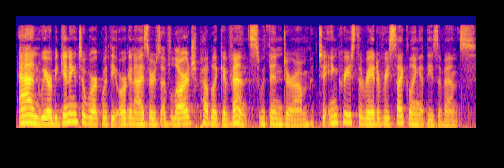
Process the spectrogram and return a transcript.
And we are beginning to work with the organizers of large public events within Durham to increase the rate of recycling at these events.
